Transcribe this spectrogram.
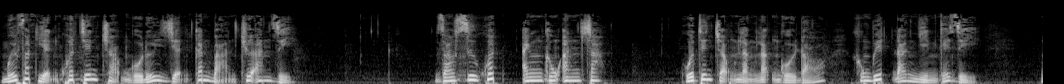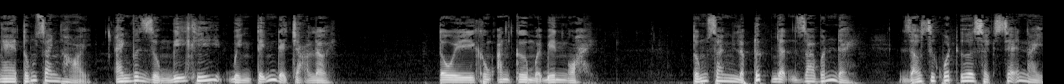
Mới phát hiện khuất chiến trọng ngồi đối diện căn bản chưa ăn gì. Giáo sư khuất, Anh không ăn sao? Khuất chiến trọng lặng lặng ngồi đó, Không biết đang nhìn cái gì. Nghe Tống xanh hỏi, Anh vẫn dùng nghĩ khí bình tĩnh để trả lời. Tôi không ăn cơm ở bên ngoài. Tống xanh lập tức nhận ra vấn đề. Giáo sư khuất ưa sạch sẽ này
